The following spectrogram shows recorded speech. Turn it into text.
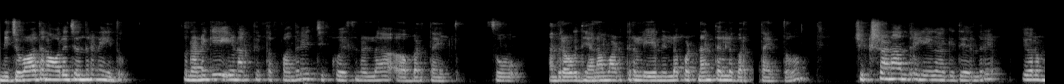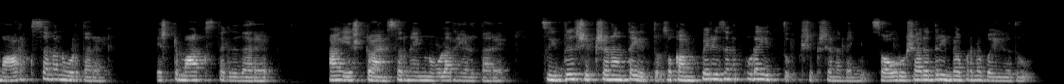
ನಿಜವಾದ ನಾಲೆಜ್ ಅಂದ್ರೇನೆ ಇದು. ಸೊ ನನಗೆ ಏನಾಗ್ತಿತ್ತಪ್ಪ ಅಂದ್ರೆ ಚಿಕ್ಕ ವಯಸ್ಸಿನೆಲ್ಲ ಬರ್ತಾ ಇತ್ತು. ಸೊ ಅಂದ್ರೆ ಅವಾಗ ಧ್ಯಾನ ಮಾಡ್ತಿರಲ್ಲ ಏನಿಲ್ಲ ಬಟ್ ನಂತೆಲ್ಲ ಬರ್ತಾ ಇತ್ತು. ಶಿಕ್ಷಣ ಅಂದ್ರೆ ಹೇಗಾಗಿದೆ ಅಂದ್ರೆ, ಕೇವಲ ಮಾರ್ಕ್ಸ್ ಅನ್ನ ನೋಡ್ತಾರೆ ಎಷ್ಟು ಮಾರ್ಕ್ಸ್ ತೆಗೆದಿದ್ದಾರೆ, ಆ, ಎಷ್ಟು ಆನ್ಸರ್ನ ಹೆಂಗ್ ನೋಡಾರ ಹೇಳ್ತಾರೆ. ಸೊ ಇದು ಶಿಕ್ಷಣ ಅಂತ ಇತ್ತು. ಸೊ ಕಂಪ್ಯಾರಿಸನ್ ಕೂಡ ಇತ್ತು ಶಿಕ್ಷಣದಲ್ಲಿ. ಸೊ ಅವ್ರು ಹುಷಾರಿದ್ರೆ ಇನ್ನೊಬ್ಬರನ್ನ ಬೈಯೋದು.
